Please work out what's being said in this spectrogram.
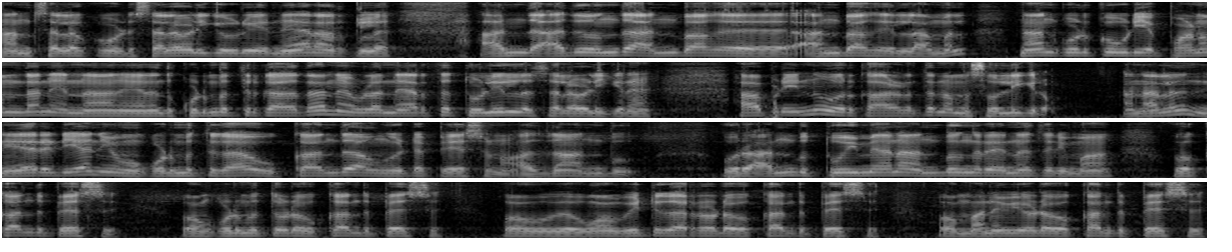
நான் செலக்கூடிய செலவழிக்கக்கூடிய நேரம் இருக்குல்ல அந்த அது வந்து அன்பாக அன்பாக இல்லாமல் நான் கொடுக்கக்கூடிய பணம் தான் நான் எனது குடும்பத்திற்காக தான் நான் இவ்வளோ நேரத்தை தொழிலில் செலவழிக்கிறேன் அப்படின்னு ஒரு காரணத்தை நம்ம சொல்லிக்கிறோம். அதனால் நேரடியாக நீ உன் குடும்பத்துக்காக உட்காந்து அவங்ககிட்ட பேசணும். அதுதான் அன்பு. ஒரு அன்பு தூய்மையான அன்புங்கிற என்ன தெரியுமா? உட்காந்து பேசு. உன் குடும்பத்தோடு உட்காந்து பேசு. உன் உன் வீட்டுக்காரரோட உட்காந்து பேசு. உன் மனைவியோட உட்காந்து பேசு.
